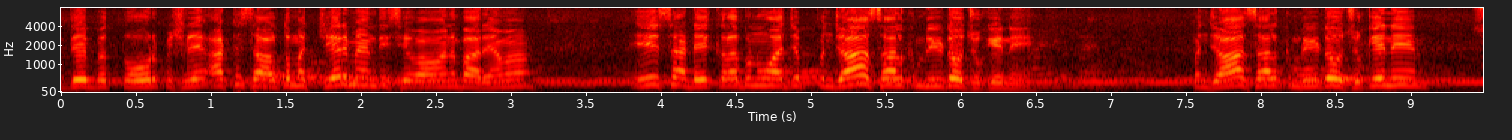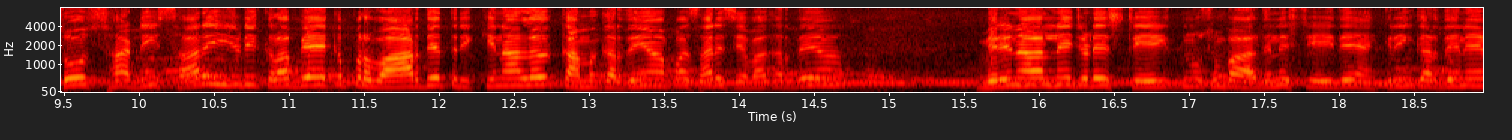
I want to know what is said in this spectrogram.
ਦੇ ਬਤੌਰ ਪਿਛਲੇ 8 ਸਾਲ ਤੋਂ ਮੈਂ ਚੇਅਰਮੈਨ ਦੀ ਸੇਵਾਵਾਂ ਨਿਭਾ ਰਿਹਾ ਵਾਂ। ਇਹ ਸਾਡੇ ਕਲੱਬ ਨੂੰ ਅੱਜ 50 ਸਾਲ ਕੰਪਲੀਟ ਹੋ ਚੁੱਕੇ ਨੇ। 50 ਸਾਲ ਕੰਪਲੀਟ ਹੋ ਚੁੱਕੇ ਨੇ। ਸੋ ਸਾਡੀ ਸਾਰੀ ਜਿਹੜੀ ਕਲੱਬ ਹੈ, ਇੱਕ ਪਰਿਵਾਰ ਦੇ ਤਰੀਕੇ ਨਾਲ ਕੰਮ ਕਰਦੇ ਆ ਆਪਾਂ ਸਾਰੇ ਸੇਵਾ ਕਰਦੇ ਆ ਮੇਰੇ ਨਾਲ ਨੇ ਜਿਹੜੇ ਸਟੇਜ ਨੂੰ ਸੰਭਾਲਦੇ ਨੇ, ਸਟੇਜ ਦੇ ਐਂਕਰਿੰਗ ਕਰਦੇ ਨੇ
